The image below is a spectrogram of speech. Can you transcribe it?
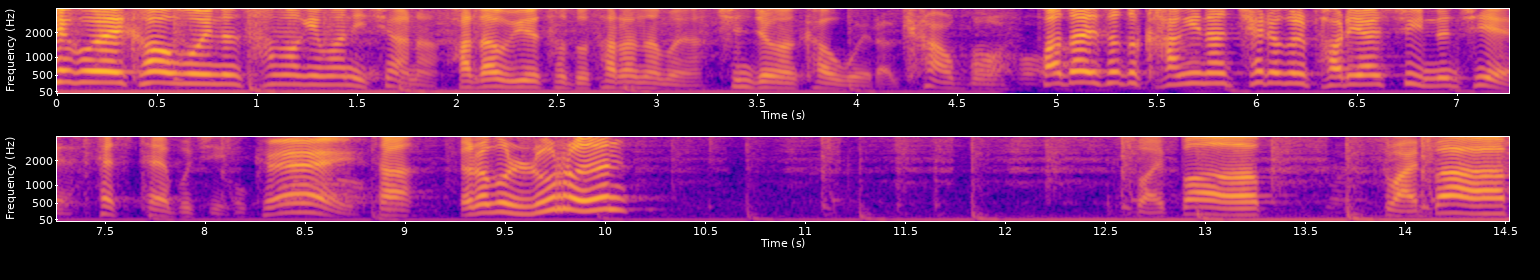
최고의 카우보이는 사막에만 있지 않아. 바다 위에서도 살아남아야 진정한 카우보이라고. 카우보이. 바다에서도 강인한 체력을 발휘할 수 있는지 테스트해보지. 오케이. 자, 여러분 룰은 swipe up. Swipe up.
